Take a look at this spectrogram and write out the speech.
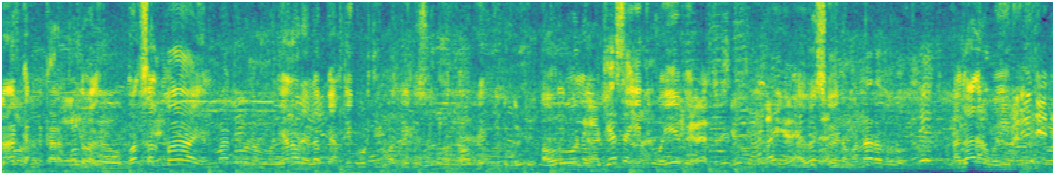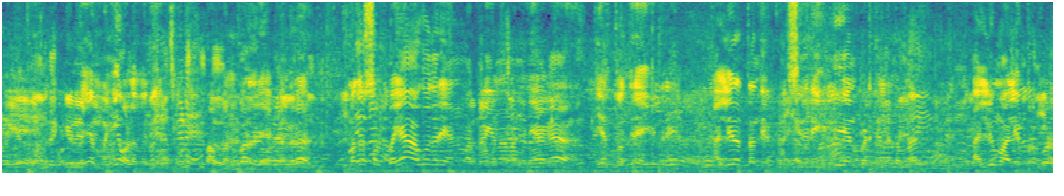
ನಾ ಕರ್ಕೊಂಡು ಒಂದು ಸ್ವಲ್ಪ ಹೆಣ್ಮಕ್ಳು ನಮ್ಮ ಮನೆಯವರೆಲ್ಲ ಫ್ಯಾಮ್ಲಿ ಕೊಡ್ತೀವಿ ಮಗಳಿಗೆ ಸ್ವಲ್ಪ ಅವ್ರಿ ಅವರು ಕೇಸ್ ಕೇಸ್ ಆಗಿದ್ರು ಒಯ್ಯಬೇಕಂದ್ರೆ ಅವಶ್ಯ ನಮ್ಮ ಅಣ್ಣಾರ ಅದು ಹಾಗಾದ್ರೆ ಒಯ್ಯಿ ಮನೆ ಒಳಗೆ ಬಂದ್ಬಾರ್ದು ಯಾಕಂದ್ರೆ ಮತ್ತೆ ಸ್ವಲ್ಪ ಭಯ ಆಗೋದ್ರಿ ಹೆಣ್ಮಕ್ಳಿಗೆ ನಮ್ಮ ಮನ್ಯಾಗ ಏನು ತೊಂದರೆ ಆಗಿಲ್ರಿ. ಅಲ್ಲಿಂದ ತಂದು ಕುಡಿಸಿದ್ರಿ ಇಲ್ಲಿ ಏನು ಬರ್ತಿಲ್ಲ ನಮ್ಮ. ಅಲ್ಲಿ ಮಾಲಿಂಪುರ ಕೂಡ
